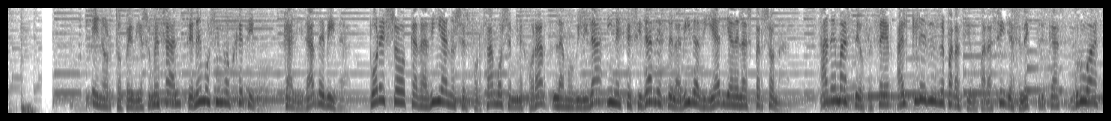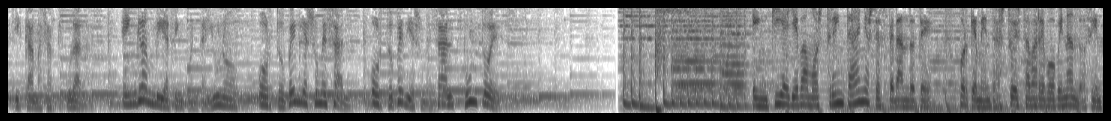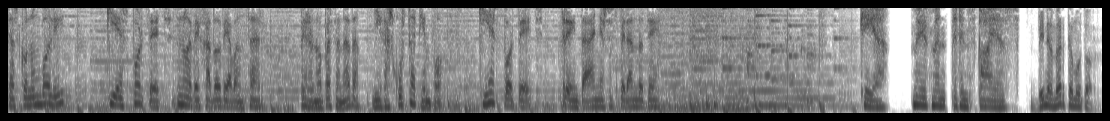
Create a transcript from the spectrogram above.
En Ortopedia Sumesal tenemos un objetivo, calidad de vida. Por eso, cada día nos esforzamos en mejorar la movilidad y necesidades de la vida diaria de las personas. Además de ofrecer alquiler y reparación para sillas eléctricas, grúas y camas articuladas. En Gran Vía 51, Ortopedia Sumesal, ortopediasumesal.es. En Kia llevamos 30 años esperándote, porque mientras tú estabas rebobinando cintas con un boli, Kia Sportage no ha dejado de avanzar. Pero no pasa nada, llegas justo a tiempo. Kia Sportage, 30 años esperándote. Kia, movement that inspires. Ven a Marta Motor,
